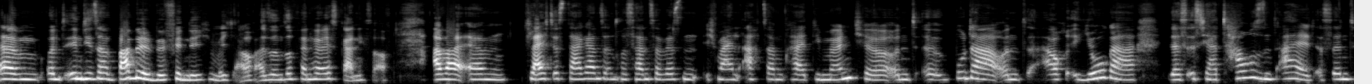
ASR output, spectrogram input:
ähm, und in dieser Bubble befinde ich mich auch. Also, insofern höre ich's gar nicht so oft. Aber, ähm, vielleicht ist da ganz interessant zu wissen, ich meine, Achtsamkeit, die Mönche und, äh, Buddha und auch Yoga, das ist jahrtausendalt. Es sind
